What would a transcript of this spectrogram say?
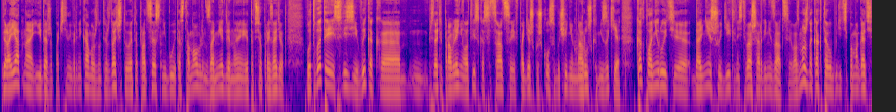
Вероятно, и даже даже почти наверняка можно утверждать, что этот процесс не будет остановлен, замедленно, и это все произойдет. Вот в этой связи вы, как э, председатель правления Латвийской ассоциации в поддержку школ с обучением на русском языке, как планируете дальнейшую деятельность вашей организации? Возможно, как-то вы будете помогать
